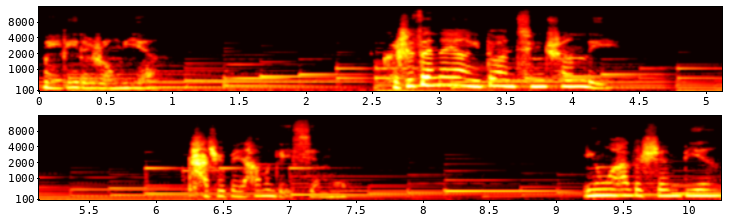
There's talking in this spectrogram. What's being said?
美丽的容颜。可是，在那样一段青春里，他却被他们给羡慕，因为他的身边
